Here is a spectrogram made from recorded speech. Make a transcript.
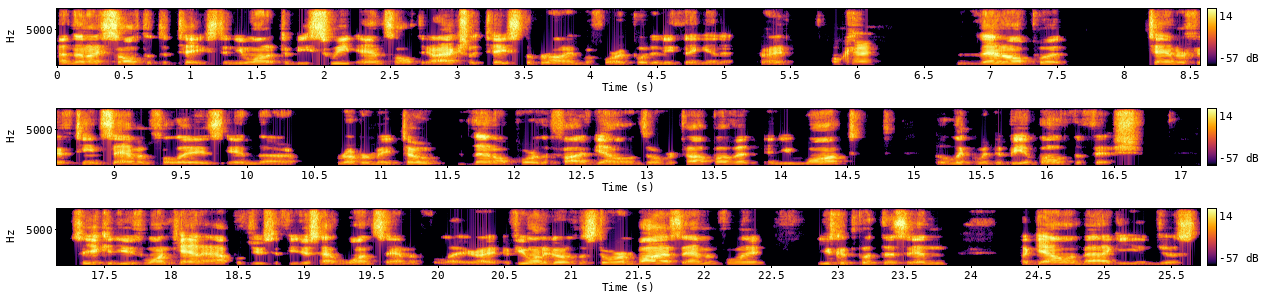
and then I salt it to taste. And you want it to be sweet and salty. I actually taste the brine before I put anything in it, right? Okay. Then I'll put 10 or 15 salmon fillets in the Rubbermaid tote. Then I'll pour the five gallons over top of it. And you want the liquid to be above the fish. So you could use one can of apple juice if you just have one salmon fillet, right? If you want to go to the store and buy a salmon fillet, you could put this in a gallon baggie and just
